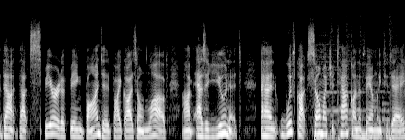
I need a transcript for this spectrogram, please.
that that spirit of being bonded by God's own love um, as a unit. And we've got so much attack on the family today.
